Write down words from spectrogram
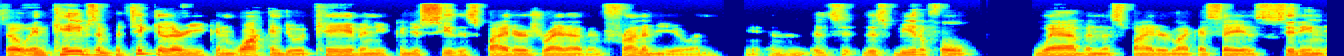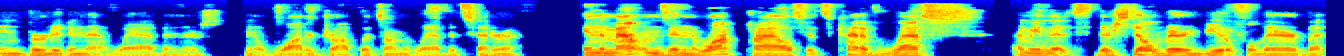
So in caves in particular, you can walk into a cave and you can just see the spiders right out in front of you. And, and it's this beautiful web and the spider, like I say, is sitting inverted in that web and there's, you know, water droplets on the web, etc. In the mountains, in the rock piles, it's kind of less, I mean, they're still very beautiful there, but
